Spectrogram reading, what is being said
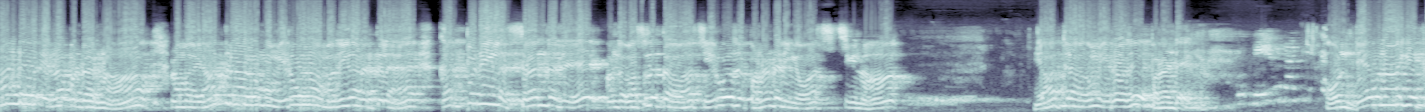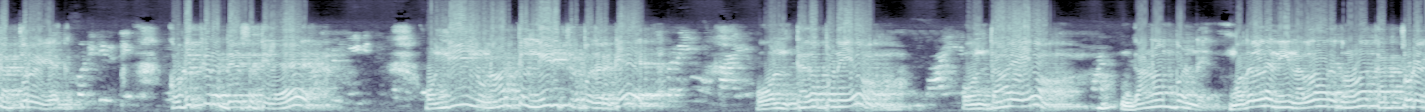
ஆண்டவர் என்ன பண்றாருன்னா நம்ம யாத்திராகமம் இருபதாம் அதிகாரத்துல கற்பனையில சிறந்தது அந்த வசனத்தை வாசி இருபது பன்னெண்டு நீங்க வாசிச்சீங்கன்னா யாத்திராகம் இருபது பன்னெண்டு. உன் தேவனாகிய கற்பனை கொடுக்கிற தேசத்தில் கொடுக்கிற உன் நாட்கள் நீடித்திருப்பதற்கு உன் தகப்பனையும் உன் தாயையும் கனம் பண்ணு. முதல்ல நீ நல்லா இருக்கணும்னா கத்துடைய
